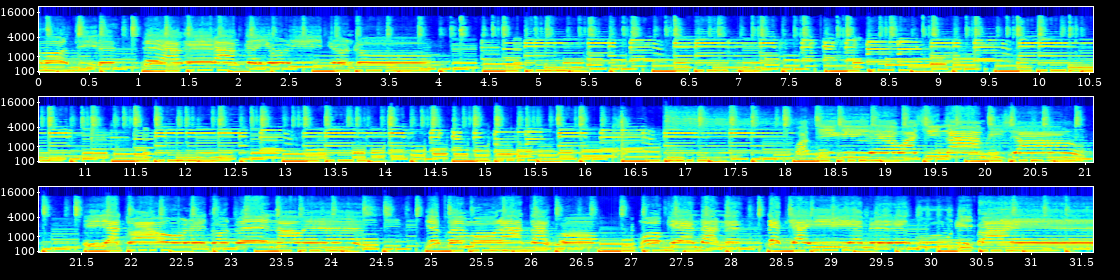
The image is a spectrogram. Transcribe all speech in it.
vavotire veagerake yolityondo kwatigile wacinambisa ilya twaole totwenawe yekwemoratagwo mokendane Pecea ei e mere cu dibae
